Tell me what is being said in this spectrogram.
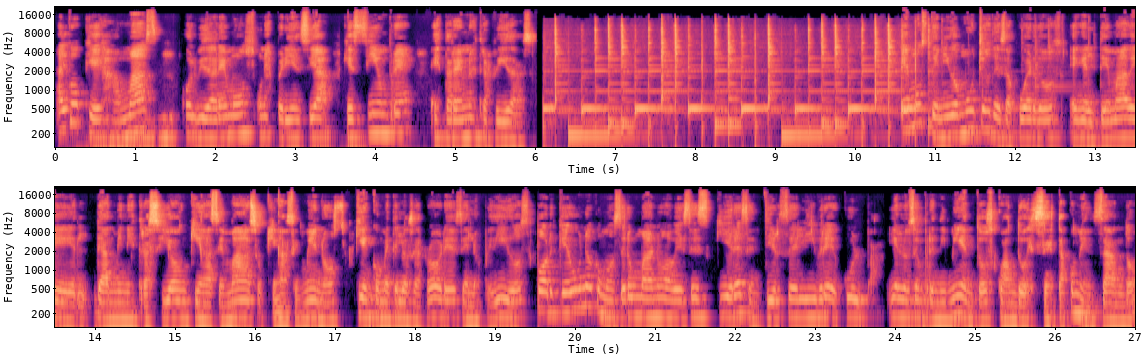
algo que jamás olvidaremos, una experiencia que siempre estará en nuestras vidas. Tenido muchos desacuerdos en el tema de, de, administración, quién hace más o quién hace menos, quién comete los errores en los pedidos, porque uno como ser humano a veces quiere sentirse libre de culpa. Y en los emprendimientos, cuando se está comenzando,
